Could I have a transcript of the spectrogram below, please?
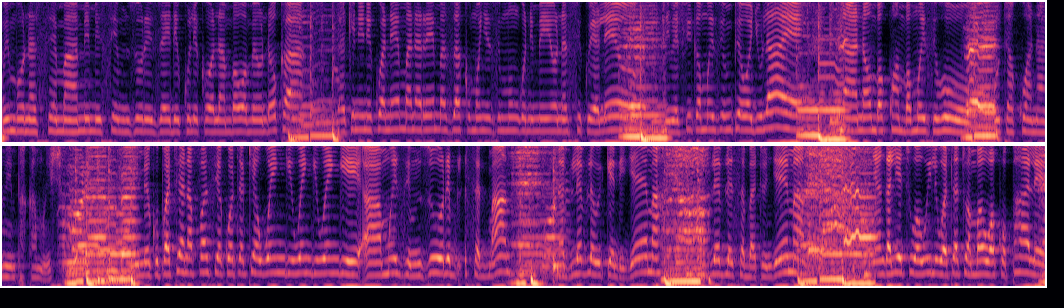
wimbo unasema mimi si mzuri zaidi kuliko wale ambao wameondoka lakini ni kwa neema na rehema zako mwenyezi mungu nimeiona siku ya leo. Nimefika mwezi mpya wa julai na naomba kwamba mwezi huu utakuwa nami mpaka mwisho. Nimekupatia nafasi ya kuwatakia wengi wengi wengi uh, mwezi mzuri blessed month na vilevile weekend njema na vilevile sabato njema niangalie tu wawili watatu ambao wako pale.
